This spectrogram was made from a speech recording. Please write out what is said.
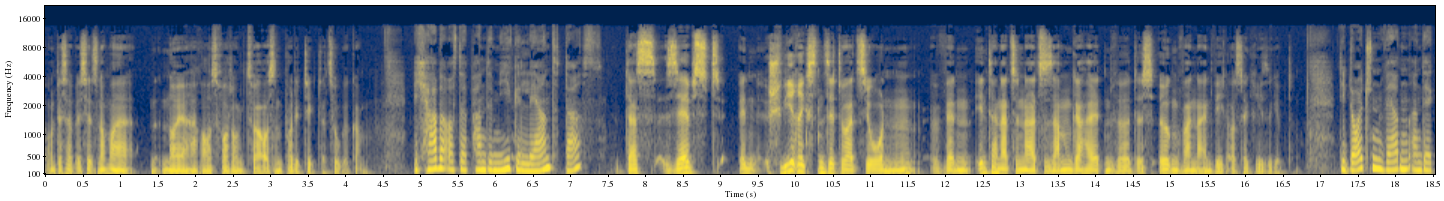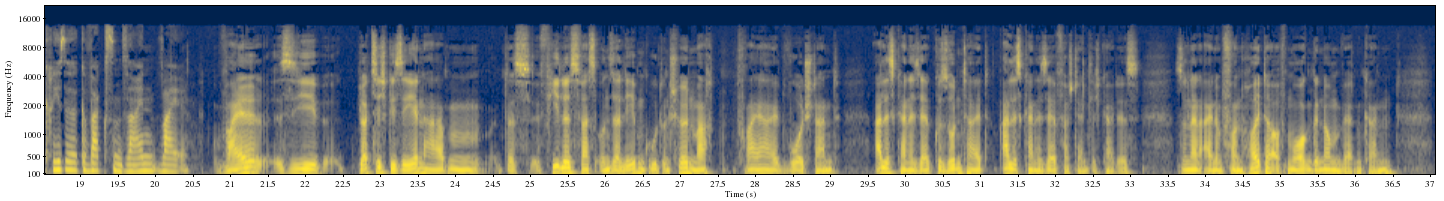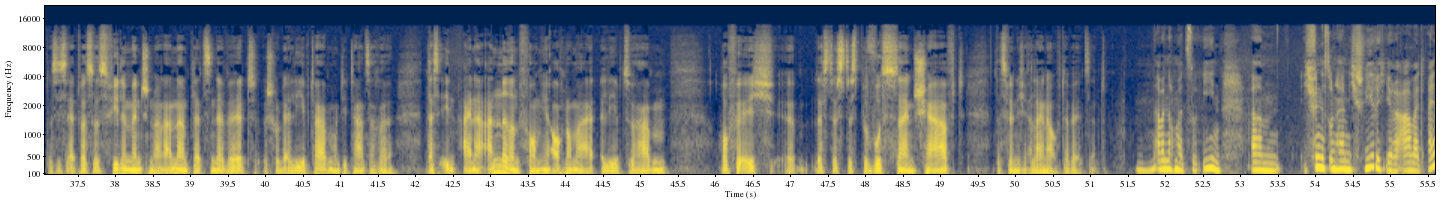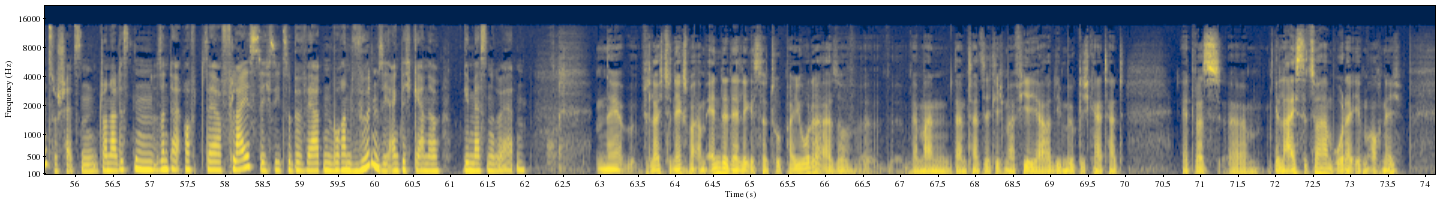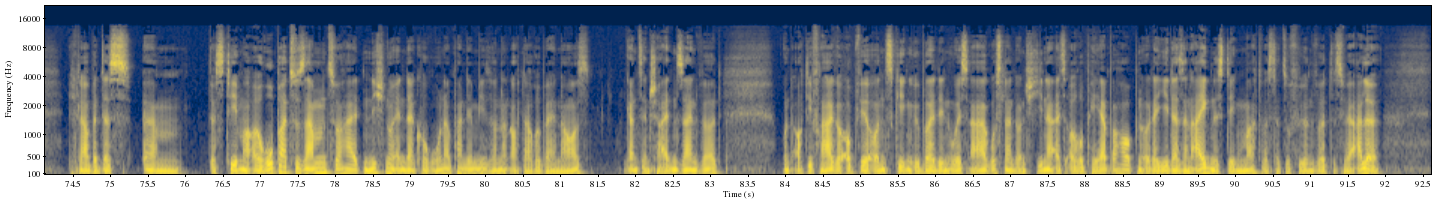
und deshalb ist jetzt nochmal eine neue Herausforderung zur Außenpolitik dazugekommen. Ich habe aus der Pandemie gelernt, dass dass selbst in schwierigsten Situationen, wenn international zusammengehalten wird, es irgendwann einen Weg aus der Krise gibt. Die Deutschen werden an der Krise gewachsen sein, weil? Weil sie plötzlich gesehen haben, dass vieles, was unser Leben gut und schön macht, Freiheit, Wohlstand, alles keine Selb Gesundheit, alles keine Selbstverständlichkeit ist, sondern einem von heute auf morgen genommen werden kann das ist etwas, was viele Menschen an anderen Plätzen der Welt schon erlebt haben. Und die Tatsache, das in einer anderen Form hier auch nochmal erlebt zu haben, hoffe ich, äh, dass das das Bewusstsein schärft, dass wir nicht alleine auf der Welt sind. Mhm. Aber nochmal zu Ihnen. Ähm, ich finde es unheimlich schwierig, Ihre Arbeit einzuschätzen. Journalisten sind da oft sehr fleißig, Sie zu bewerten. Woran würden Sie eigentlich gerne gemessen werden? Naja, vielleicht zunächst mal am Ende der Legislaturperiode, also äh, wenn man dann tatsächlich mal vier Jahre die Möglichkeit hat, etwas ähm, geleistet zu haben oder eben auch nicht. Ich glaube, dass ähm, das Thema Europa zusammenzuhalten, nicht nur in der Corona-Pandemie, sondern auch darüber hinaus, ganz entscheidend sein wird. Und auch die Frage, ob wir uns gegenüber den USA, Russland und China als Europäer behaupten oder jeder sein eigenes Ding macht, was dazu führen wird, dass wir alle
